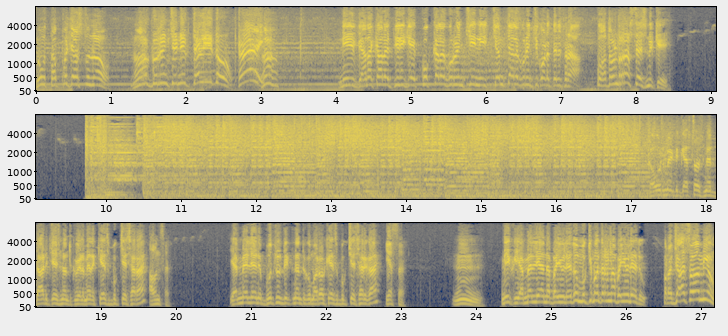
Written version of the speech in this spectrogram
నువ్వు తప్పు చేస్తున్నావు. నా గురించి నీకు తెలియదు! నీ వెనకాల తిరిగే కుక్కల గురించి నీ చెంచాల గురించి కూడా తెలుసురా. పదండ్రా స్టేషన్కి గవర్నమెంట్ గెస్ట్ హౌస్ మీద దాడి చేసినందుకు వీళ్ళ మీద కేసు బుక్ చేశారా? అవును సార్. ఎమ్మెల్యేని బూతులు తిట్టినందుకు మరో కేసు బుక్ చేశారుగా? Yes sir. మీకు ఎమ్మెల్యే అన్న భయం లేదు ముఖ్యమంత్రి అన్న భయం లేదు. ప్రజాస్వామ్యం.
